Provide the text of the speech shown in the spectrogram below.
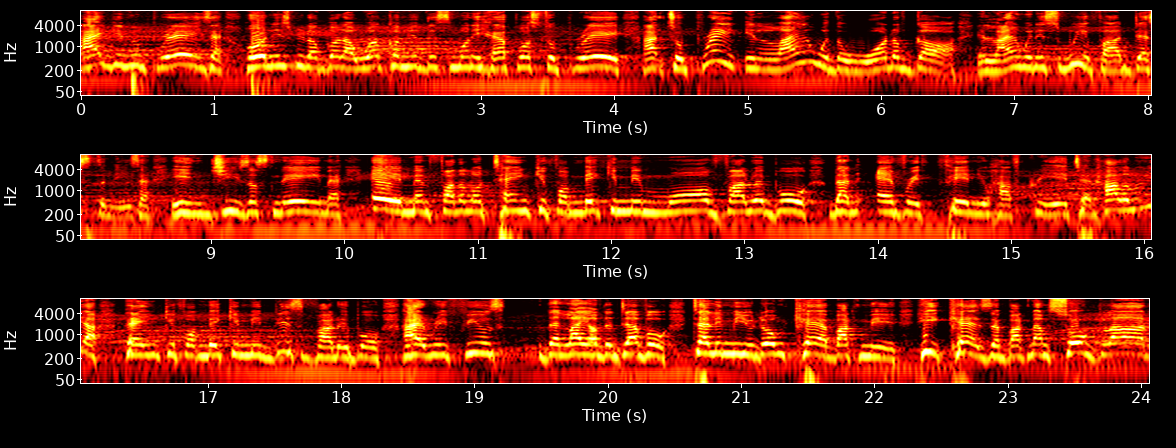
I give you praise. Holy Spirit of God, I welcome you this morning. Help us to pray and to pray in line with the Word of God, in line with His will for our destinies. In Jesus' name, Amen. Father, Lord, thank you for making me more valuable than everything you have created created. Hallelujah. Thank you for making me this valuable. I refuse the lie of the devil telling me you don't care about me. He cares about me. I'm so glad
